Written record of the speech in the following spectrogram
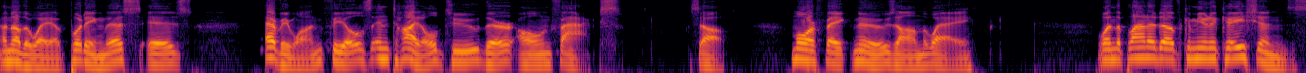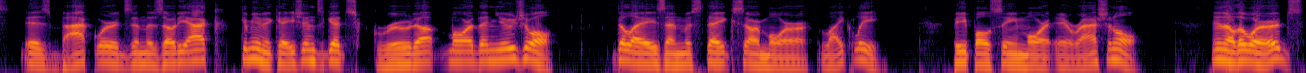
Another way of putting this is everyone feels entitled to their own facts. So, more fake news on the way. When the planet of communications is backwards in the zodiac, communications get screwed up more than usual. Delays and mistakes are more likely. People seem more irrational. In other words,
